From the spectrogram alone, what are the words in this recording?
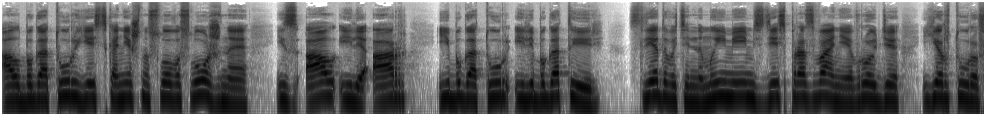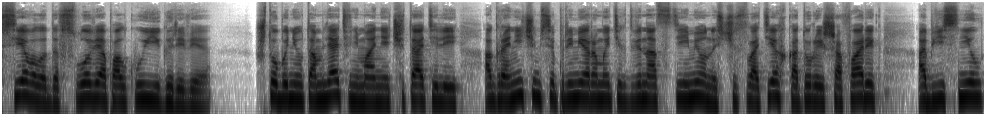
Ал-Богатур есть, конечно, слово сложное, из «ал» или «ар» и «богатур» или «богатырь». Следовательно, мы имеем здесь прозвание вроде Ертура Всеволода в слове о полку Игореве. Чтобы не утомлять внимание читателей, ограничимся примером этих 12 имен из числа тех, которые Шафарик объяснил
